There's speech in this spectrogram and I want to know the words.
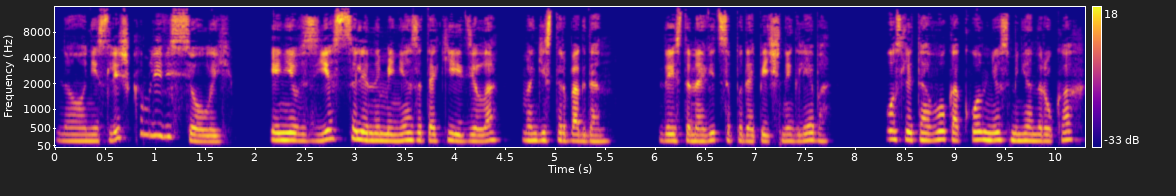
Но не слишком ли веселой? И не взъестся ли на меня за такие дела магистр Богдан? Да и становиться подопечной Глеба После того, как он нес меня на руках,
